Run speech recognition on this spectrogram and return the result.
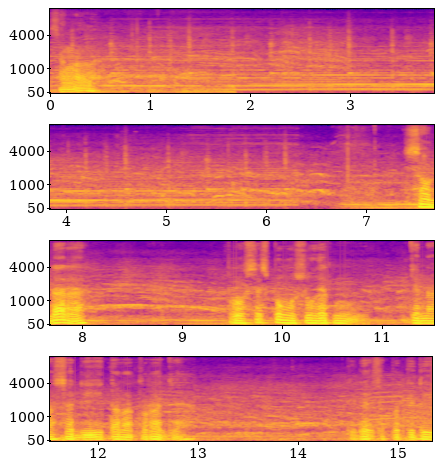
Sangala Saudara, proses pengusungan jenazah di Tanah Toraja tidak seperti di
